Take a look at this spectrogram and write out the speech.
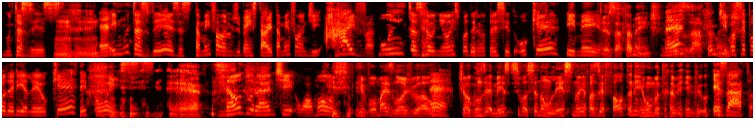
muitas vezes. Uhum. É, e muitas vezes, também falando de bem-estar e também falando de raiva, muitas reuniões poderiam ter sido o quê? E-mails. Exatamente. Né? Exatamente. Que você poderia ler o quê? Depois. É. não durante o almoço. E vou mais longe, viu, Raul? É. Tinha alguns e-mails que se você não lesse, não ia fazer falta nenhuma também, viu? Exato.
